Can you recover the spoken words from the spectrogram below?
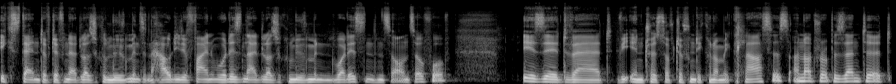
extent of different ideological movements and how do you define what is an ideological movement and what isn't, and so on and so forth? Is it that the interests of different economic classes are not represented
